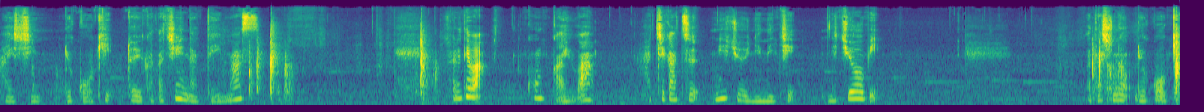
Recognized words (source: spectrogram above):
配信旅行記という形になっています。それでは今回は8月22日日曜日。私の旅行記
